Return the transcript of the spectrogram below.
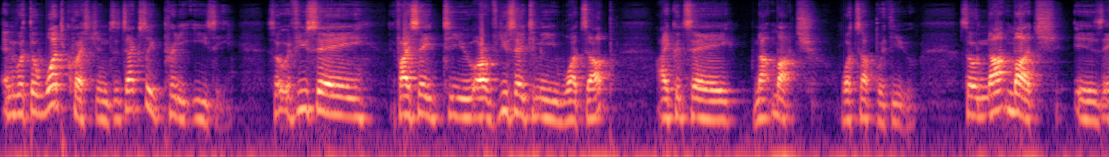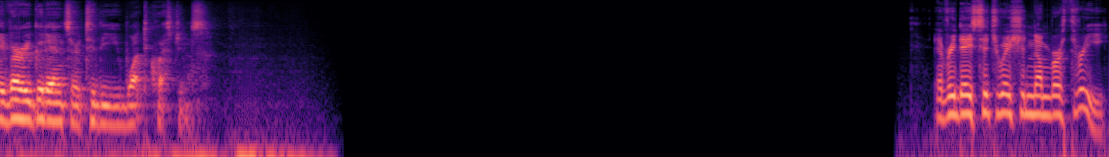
And with the what questions, it's actually pretty easy. So if you say, if I say to you, or if you say to me, what's up? I could say, not much. What's up with you? So not much is a very good answer to the what questions. Everyday situation number three.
